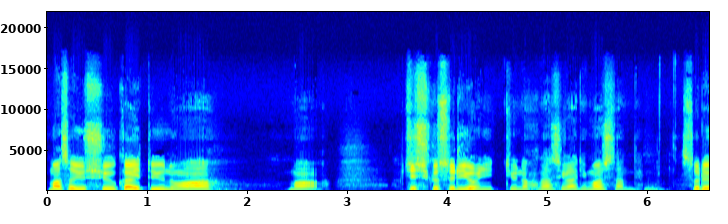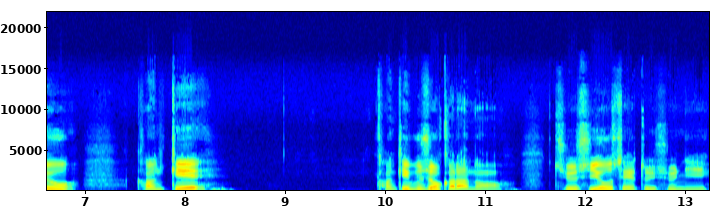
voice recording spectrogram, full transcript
まあ、そういう集会というのは、まあ、自粛するようにっていうような話がありましたんで、それを関係関係部署からの中止要請というふうに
